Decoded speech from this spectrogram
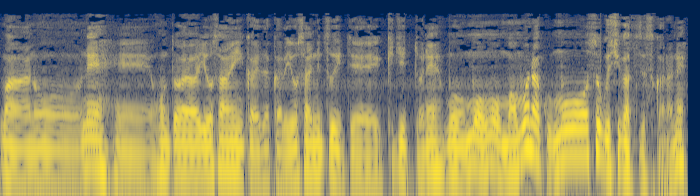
まあ、あのね、えー、本当は予算委員会だから予算についてきちっとね、もう、もう、もう間もなく、もうすぐ4月ですからね、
